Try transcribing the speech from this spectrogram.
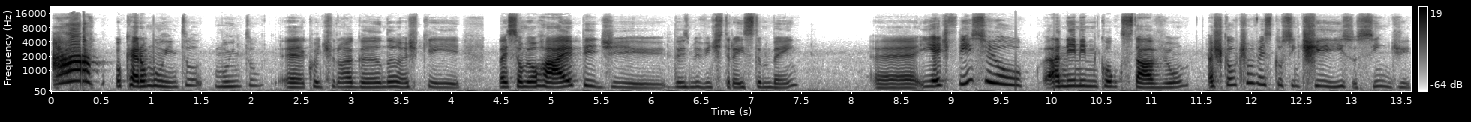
ah! Eu quero muito, muito é, continuar Gundam. Acho que vai ser o meu hype de 2023 também. É, e é difícil anime me conquistar, viu? Acho que a última vez que eu senti isso, assim, de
